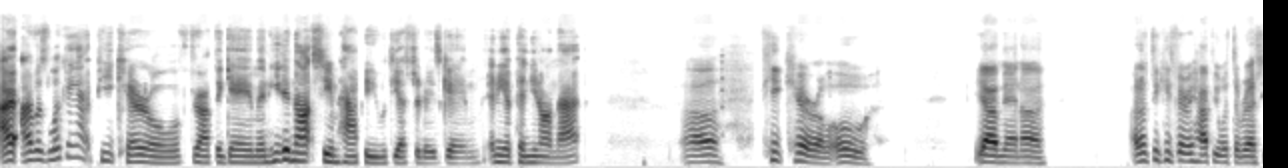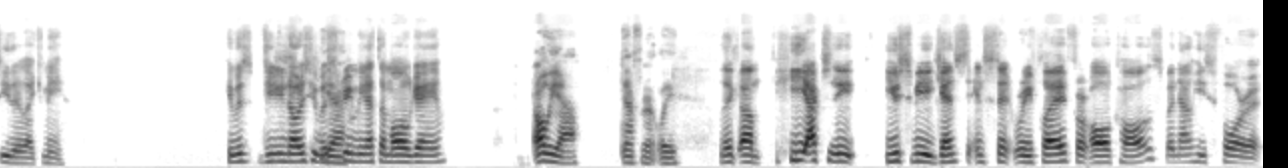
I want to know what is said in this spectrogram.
I, I was looking at Pete Carroll throughout the game and he did not seem happy with yesterday's game. Any opinion on that? Uh, Pete Carroll. Oh, yeah, man. Uh, I don't think he's very happy with the refs either, like me. He was. Do you notice he was Yeah. screaming at them all game? Oh yeah, definitely. Like, um, he actually used to be against instant replay for all calls, but now he's for it,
